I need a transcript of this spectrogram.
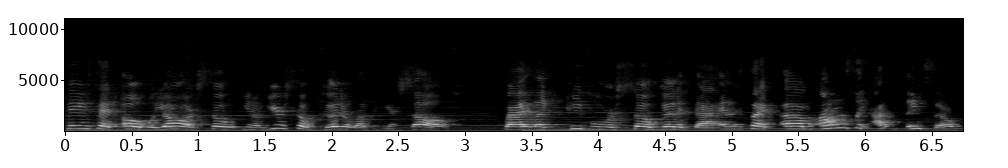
they said, "Oh, well, y'all are so you know you're so good at loving yourself, right?" Like people were so good at that, and it's like, um, honestly, I don't think so.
